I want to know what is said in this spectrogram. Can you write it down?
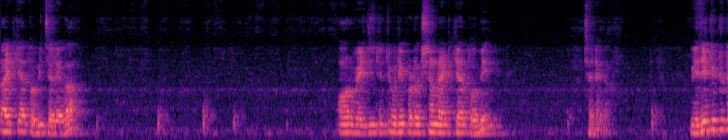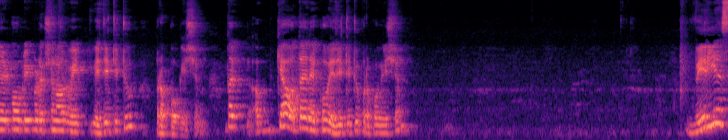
राइट किया तो भी चलेगा। और वेजिटेटिव रिप्रोडक्शन राइट किया तो भी चलेगा। वेजिटेटिव टाइप ऑफ़ रिप्रोडक्शन और वेजिटेटिव प्रोपोगेशन मतलब अब क्या होता है देखो vegetative propagation various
